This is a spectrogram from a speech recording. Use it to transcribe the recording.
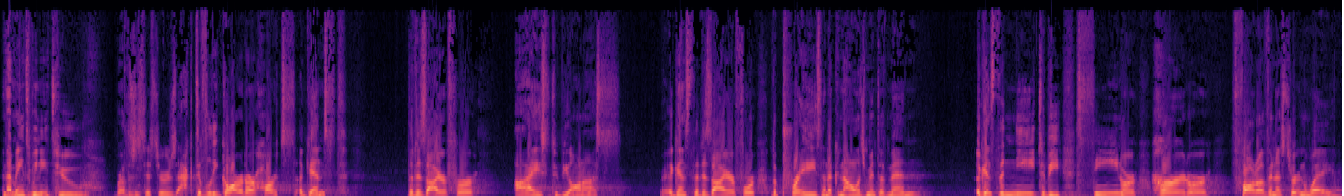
And that means we need to, brothers and sisters, actively guard our hearts against the desire for eyes to be on us, against the desire for the praise and acknowledgement of men, against the need to be seen or heard or thought of in a certain way.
